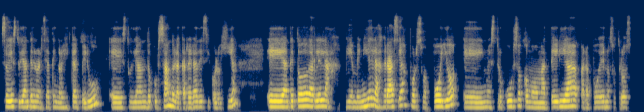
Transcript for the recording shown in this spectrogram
Soy estudiante de la Universidad Tecnológica del Perú, estudiando, cursando la carrera de psicología. Ante todo, darle la bienvenida y las gracias por su apoyo en nuestro curso como materia para poder nosotros,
